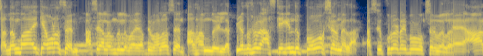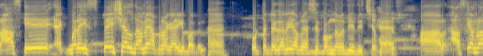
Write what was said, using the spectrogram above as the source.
সাদ্দাম ভাই কেমন আছেন? আছি আলহামদুলিল্লাহ ভাই আপনি ভালো আছেন? আলহামদুলিল্লাহ। প্রিয় দর্শক আজকে কিন্তু প্রবক্সের মেলা। আজকে পুরোটাই প্রবক্সের মেলা। হ্যাঁ আর আজকে একবারে স্পেশাল দামে আপনারা গাড়ি পাবেন। হ্যাঁ প্রত্যেকটা গাড়ি আমি আজকে কম দামে দিয়ে দিচ্ছি হ্যাঁ আর আজকে আমরা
